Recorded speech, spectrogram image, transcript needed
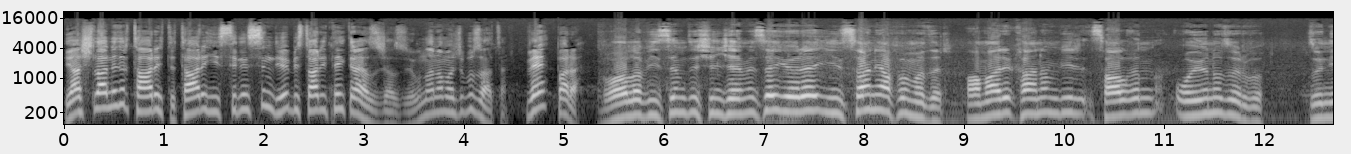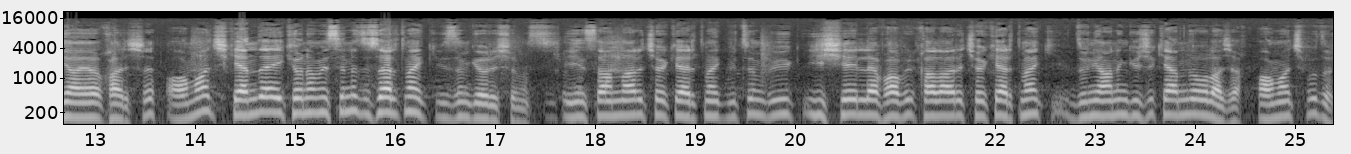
yaşlılar nedir? Tarihti. Tarih silinsin diyor. Biz tarihi tekrar yazacağız diyor. Bunların amacı bu zaten. Ve para. Valla bizim düşüncemize göre insan yapımıdır. Amerika'nın bir salgın oyunudur bu dünyaya karşı. Amaç kendi ekonomisini düzeltmek bizim görüşümüz. İnsanları çökertmek, bütün büyük iş yerle fabrikaları çökertmek dünyanın gücü kendi olacak. Amaç budur.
